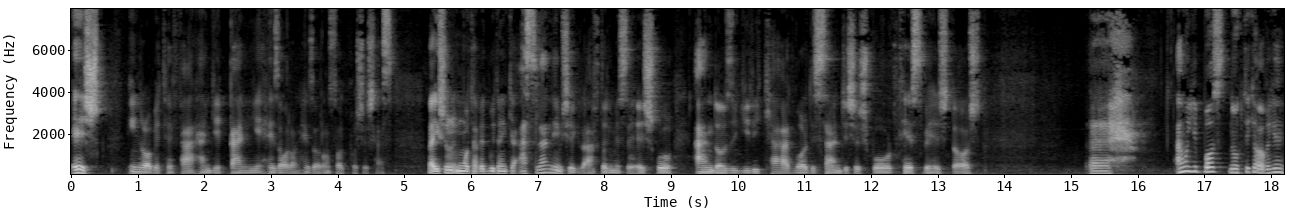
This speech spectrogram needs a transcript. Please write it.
عشق این رابطه فرهنگی غنی هزاران هزاران سال پشتش هست. و ایشون معتقد بودن که اصلا نمیشه یک رفتاری مثل عشق و اندازه گیری کرد وارد سنجشش برد تست بهش داشت. اما یه باز نکته که آقای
